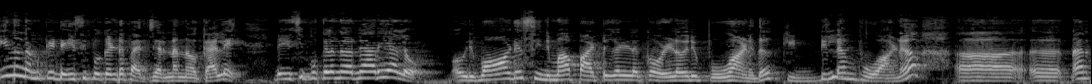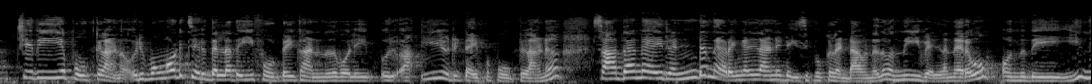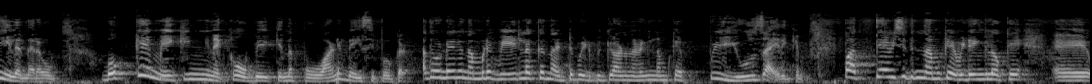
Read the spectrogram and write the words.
ഇന്ന് നമുക്ക് ഡേസി പൂക്കളുടെ പരിചരണം നോക്കാം അല്ലേ? ഡെയ്സി പൂക്കൾ എന്ന് പറഞ്ഞാൽ അറിയാലോ ഒരുപാട് സിനിമാ പാട്ടുകളിലൊക്കെ ഉള്ള ഒരു പൂവാണിത്. കിഡിലം പൂവാണ്. ചെറിയ പൂക്കളാണ്. ഒരുപാട് ചെറുതല്ലാതെ ഈ ഫോട്ടോയിൽ കാണുന്നത് പോലെ ഈ ഒരു ടൈപ്പ് പൂക്കളാണ്. സാധാരണയായി രണ്ട് നിറങ്ങളിലാണ് ഡെയ്സി പൂക്കൾ ഉണ്ടാവുന്നത്. ഒന്ന് ഈ വെള്ള നിറവും ഒന്ന് ദേ ഈ നീല നിറവും. ബൊക്കെ മേക്കിങ്ങിനൊക്കെ ഉപയോഗിക്കുന്ന പൂവാണ് ഡെയ്സി പൂക്കൾ. അതുകൊണ്ട് തന്നെ നമ്മുടെ വീട്ടിലൊക്കെ നട്ട് പിടിപ്പിക്കുകയാണെന്നുണ്ടെങ്കിൽ നമുക്ക് എപ്പോഴും യൂസ് ആയിരിക്കും അപ്പൊ അത്യാവശ്യത്തിന് നമുക്ക് എവിടെയെങ്കിലുമൊക്കെ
